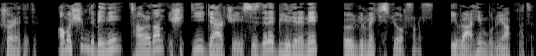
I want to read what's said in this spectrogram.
şöyle dedi. Ama şimdi beni Tanrı'dan işittiği gerçeği sizlere bildireni öldürmek istiyorsunuz. İbrahim bunu yapmadı.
